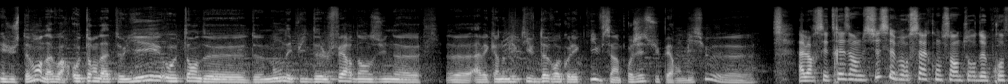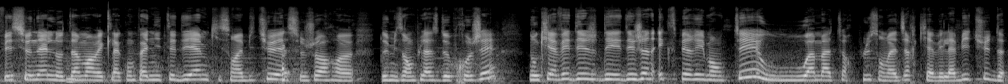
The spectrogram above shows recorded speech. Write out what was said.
Et justement, d'avoir autant d'ateliers, autant de, monde, et puis de le faire dans une, avec un objectif d'œuvre collective, c'est un projet super ambitieux. Alors c'est très ambitieux, c'est pour ça qu'on s'entoure de professionnels, notamment avec la compagnie TDM, qui sont habitués à ce genre de mise en place de projets. Donc il y avait des, jeunes expérimentés ou amateurs plus, on va dire, qui avaient l'habitude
